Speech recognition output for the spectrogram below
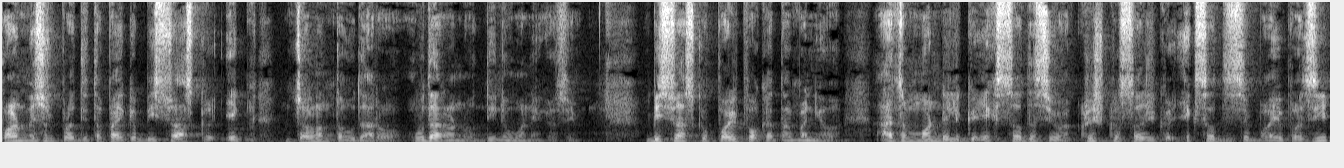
परमेश्वरप्रति तपाईँको विश्वासको एक ज्वलन्त उदाहरण हो उदाहरण हो दिनु भनेको चाहिँ। विश्वासको परिपक्वता पनि हो। आज मण्डलीको एक सदस्य वा क्रिस्टको शरीरको एक सदस्य भएपछि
